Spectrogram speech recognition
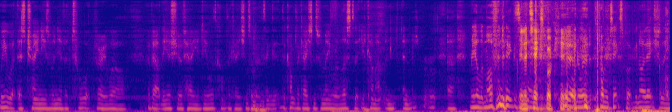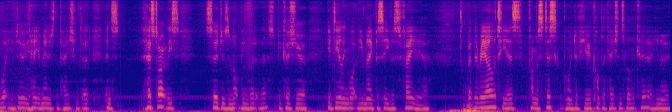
we were as trainees were never taught very well about the issue of how you deal with complications. I don't mm-hmm. think the complications for me were a list that you'd come up and, and uh, reel them off in. In a textbook, yeah. yeah from a textbook. You know, actually what you do, how you manage the patient. Uh, and historically, surgeons have not been good at this because you're you're dealing what you may perceive as failure. But the reality is, from a statistical point of view, complications will occur. You know,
